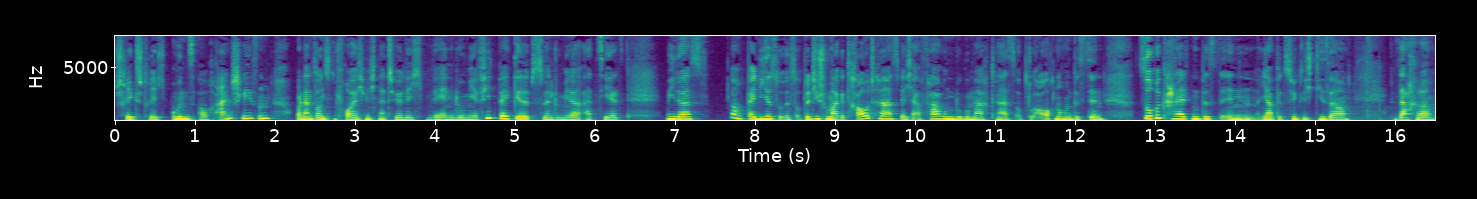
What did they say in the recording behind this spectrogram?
Schrägstrich, uns auch anschließen. Und ansonsten freue ich mich natürlich, wenn du mir Feedback gibst, wenn du mir erzählst, wie das ja, bei dir so ist, ob du dich schon mal getraut hast, welche Erfahrungen du gemacht hast, ob du auch noch ein bisschen zurückhaltend bist in, ja, bezüglich dieser Sache.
